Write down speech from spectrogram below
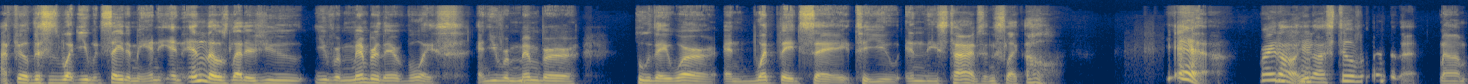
i feel this is what you would say to me and, and in those letters you you remember their voice and you remember who they were and what they'd say to you in these times and it's like oh yeah right mm-hmm. on you mm-hmm. know i still remember that Um,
